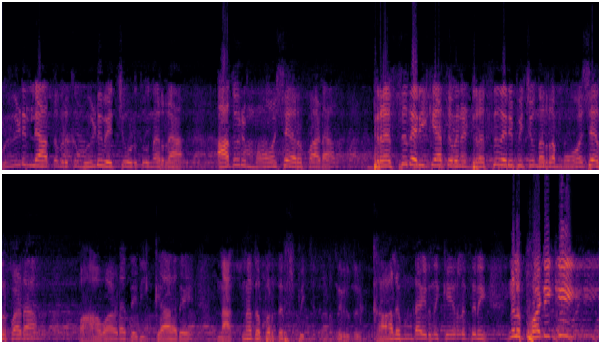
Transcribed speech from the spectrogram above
വീടില്ലാത്തവർക്ക് വീട് വെച്ചു കൊടുത്തു എന്ന് പറഞ്ഞാൽ അതൊരു മോശ ഏർപ്പാടാ. ഡ്രസ്സ് ധരിക്കാത്തവന് ഡ്രസ്സ് ധരിപ്പിച്ചു എന്ന് പറഞ്ഞ മോശ ഏർപ്പാടാ. പാവാട ധരിക്കാതെ നഗ്നത പ്രദർശിപ്പിച്ച് നടന്നിരുന്ന ഒരു കാലമുണ്ടായിരുന്നു കേരളത്തിന്. നിങ്ങൾ പഠിക്ക്.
